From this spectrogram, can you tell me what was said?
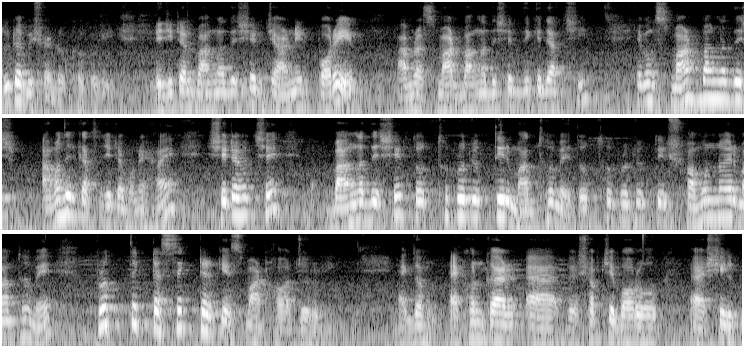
দুটা বিষয় লক্ষ্য করি। ডিজিটাল বাংলাদেশের জার্নির পরে আমরা স্মার্ট বাংলাদেশের দিকে যাচ্ছি এবং স্মার্ট বাংলাদেশ আমাদের কাছে যেটা মনে হয় সেটা হচ্ছে বাংলাদেশের তথ্য প্রযুক্তির মাধ্যমে, তথ্য প্রযুক্তির সমন্বয়ের মাধ্যমে প্রত্যেকটা সেক্টরকে স্মার্ট হওয়া জরুরি। একদম এখনকার সবচেয়ে বড় শিল্প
